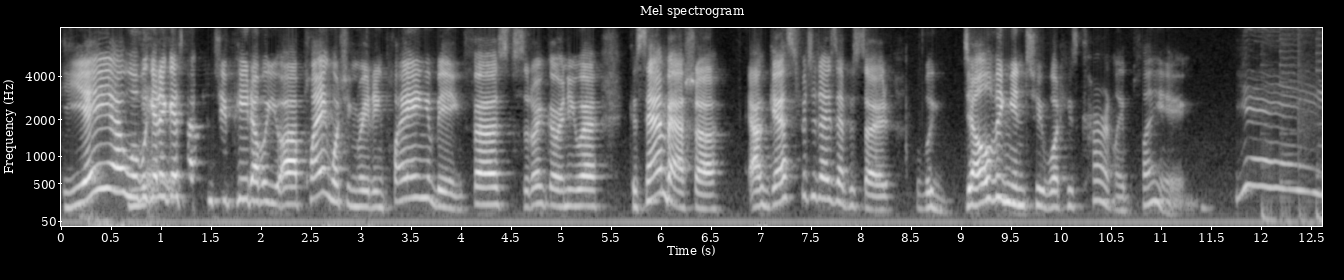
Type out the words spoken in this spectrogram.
Yeah, well, we're going to get back into PWR playing, watching, reading, playing, and being first. So don't go anywhere because Sam Bashor, our guest for today's episode, will be delving into what he's currently playing. Yay!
